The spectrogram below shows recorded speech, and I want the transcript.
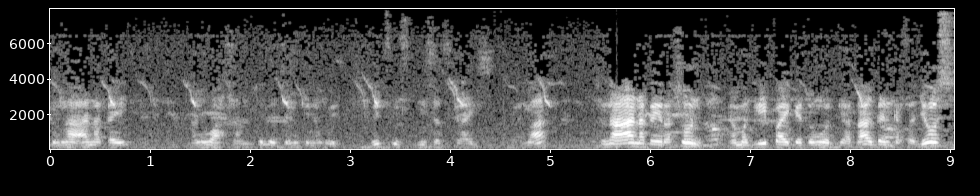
kung naa na kay kaluwasan sulod sa kinabuhi which is Jesus Christ. Diba? So naa na kay rason nga maglipay kay tungod katagan ka sa Dios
